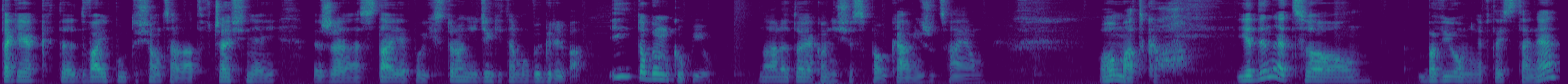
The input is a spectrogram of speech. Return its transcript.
tak jak te 2,5 tysiąca lat wcześniej, że staje po ich stronie i dzięki temu wygrywa. I to bym kupił. No ale to jak oni się z pałkami rzucają. O matko. Jedyne co bawiło mnie w tej scenie,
